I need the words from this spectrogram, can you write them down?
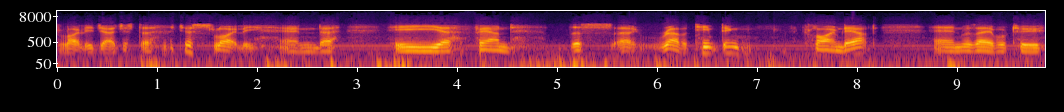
slightly ajar, just uh, just slightly, and uh, he uh, found this uh, rather tempting climbed out and was able to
